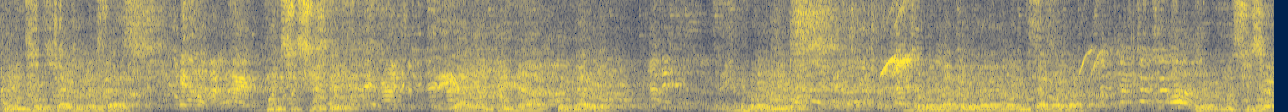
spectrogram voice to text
Clayson Chávez Mestas. 17, Carlos Peña Delgado. Número 10, Renato Bejarano Lizárraga, número 19,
